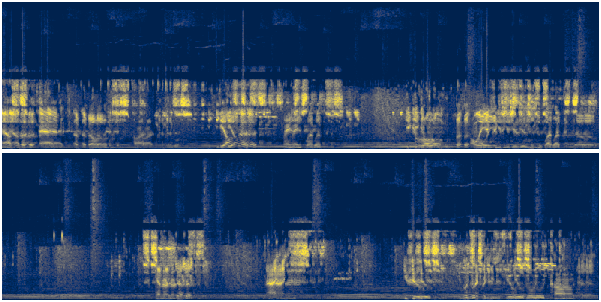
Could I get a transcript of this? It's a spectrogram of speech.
I also add a bonus part to this. He also has ranged weapons. He can roll, but only if he's using his weapons, though. Scanner attacks. Nice. He feels. He looks like he feels really confident.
